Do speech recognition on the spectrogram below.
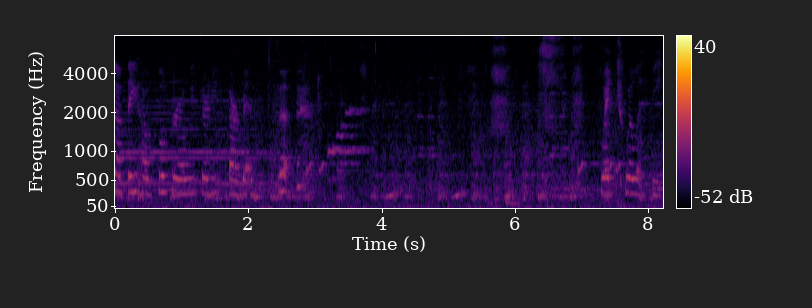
something helpful for only 30 star bits. Which will it be?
